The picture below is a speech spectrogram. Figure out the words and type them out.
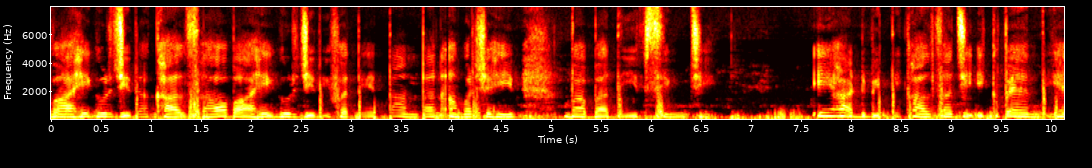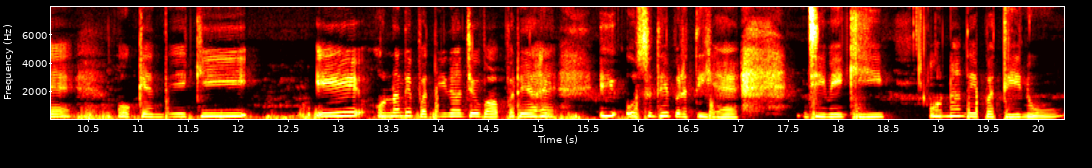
ਵਾਹਿਗੁਰੂ ਜੀ ਦਾ ਖਾਲਸਾ, ਵਾਹਿਗੁਰੂ ਜੀ ਦੀ ਫਤਿਹ। ਧੰਨ ਧੰਨ ਅਮਰ ਸ਼ਹੀਦ ਬਾਬਾ ਦੀਪ ਸਿੰਘ ਜੀ। ਇਹ ਹੱਡ ਬੀਤੀ ਖਾਲਸਾ ਜੀ ਇੱਕ ਭੈਣ ਦੀ ਹੈ। ਉਹ ਕਹਿੰਦੇ ਕਿ ਇਹ ਉਹਨਾਂ ਦੇ ਪਤੀ ਨਾਲ ਜੋ ਵਾਪਰਿਆ ਹੈ, ਇਹ ਉਸ ਦੇ ਪ੍ਰਤੀ ਹੈ। ਜਿਵੇਂ ਕਿ ਉਹਨਾਂ ਦੇ ਪਤੀ ਨੂੰ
